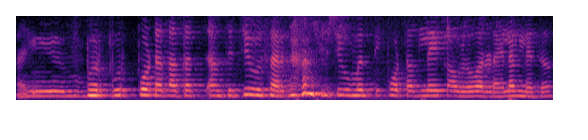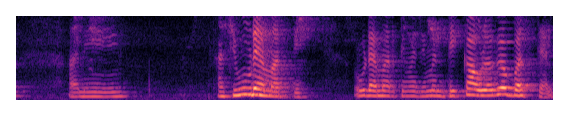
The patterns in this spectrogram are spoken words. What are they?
आणि भरपूर पोटात आता आमच्या चिवसारखं आमची चिव म्हणते पोटात लय कावळं वरडायला लागले तर आणि अशी उड्या मारते. उड्या मारते म्हणजे म्हणते कावळं ग बसत्याल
